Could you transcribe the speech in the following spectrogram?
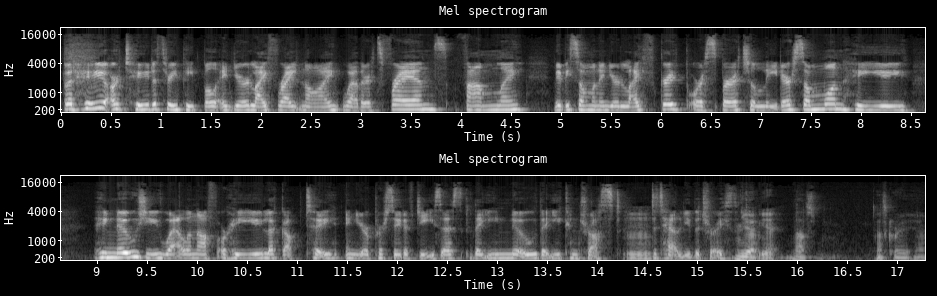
but who are two to three people in your life right now, whether it's friends, family, maybe someone in your life group, or a spiritual leader, someone who you who knows you well enough or who you look up to in your pursuit of Jesus that you know that you can trust to tell you the truth. Yeah, Yeah. that's that's great. Yeah,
